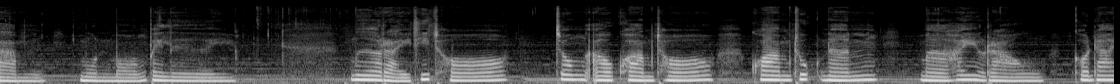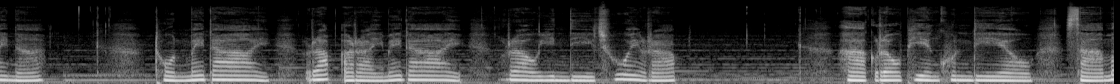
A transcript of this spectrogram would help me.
ต่ำหมุนหมองไปเลย เมื่อไหร่ที่ท้อ จงเอาความท้อ ความทุกข์นั้นมาให้เราก็ได้นะ ทนไม่ได้ รับอะไรไม่ได้ เรายินดีช่วยรับ หากเราเพียงคนเดียว สาม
